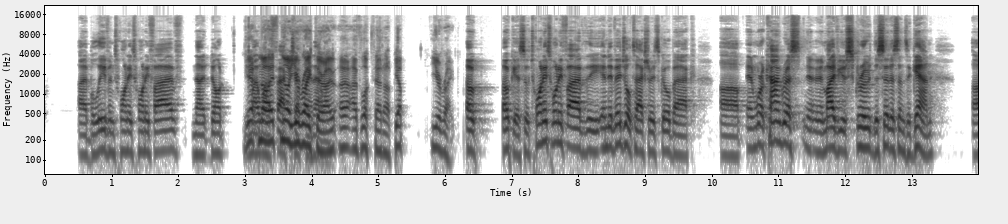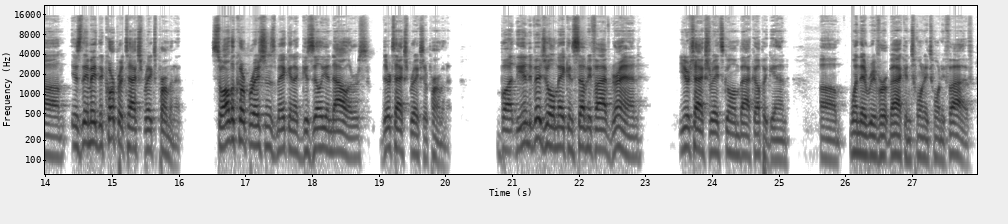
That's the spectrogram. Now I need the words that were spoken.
I believe in 2025. Now, don't yeah. No. I, no. You're right there. I, I've looked that up. Yep. You're right. Oh, okay. So 2025, the individual tax rates go back, uh, and where Congress, in my view, screwed the citizens again, um, is they made the corporate tax breaks permanent. So all the corporations making a gazillion dollars, their tax breaks are permanent. But the individual making 75 grand, your tax rate's going back up again um, when they revert back in 2025.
